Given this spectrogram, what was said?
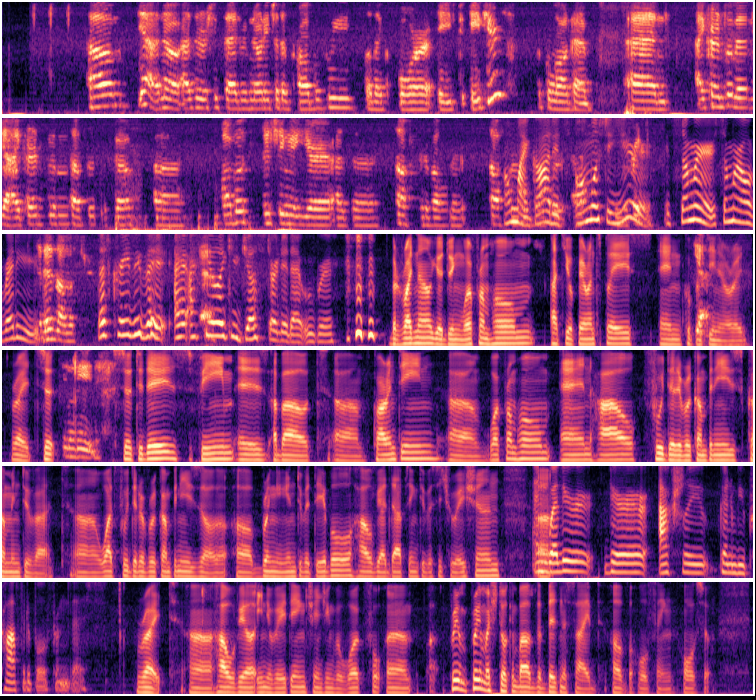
Um, yeah, no, as Arushi said, we've known each other probably for like four, eight, eight years. That's a long time. And I currently live, yeah, I currently live in San Francisco. Uh, almost finishing a year as a software developer. Software Oh my god, it's almost a year. Freight. It's summer, summer already. It is almost. That's crazy that I, I Yeah. feel like you just started at Uber. But right now you're doing work from home at your parents' place in Cupertino, right? Right. So, Indeed. so today's theme is about um, quarantine, uh, work from home, and how food delivery companies come into that. Uh, what food delivery companies are, are bringing into the table, how they're adapting to the situation. and Uh, whether they're actually going to be profitable from this. Right. Uh, how we are innovating, changing the workforce. Um, pretty, pretty much talking about the business side of the whole thing also.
